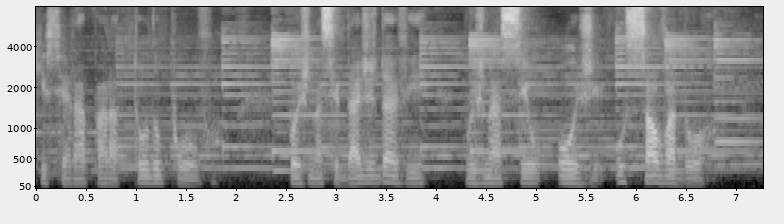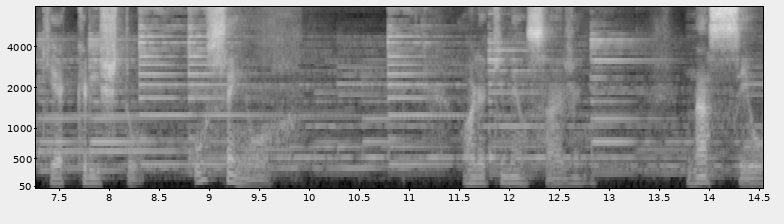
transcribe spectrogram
que será para todo o povo. Pois na cidade de Davi vos nasceu hoje o Salvador, que é Cristo, o Senhor. Olha que mensagem! Nasceu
